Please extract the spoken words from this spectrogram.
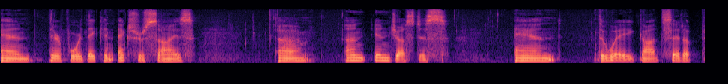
and therefore they can exercise um, un- injustice. And the way God set up,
